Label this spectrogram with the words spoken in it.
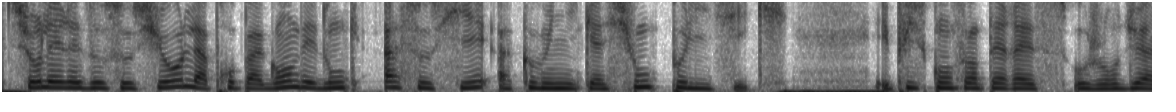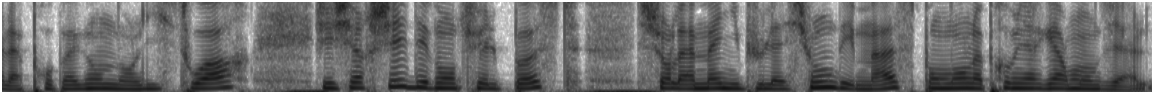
Sur les réseaux sociaux, la propagande est donc associée à communication politique. Et puisqu'on s'intéresse aujourd'hui à la propagande dans l'histoire, j'ai cherché d'éventuels postes sur la manipulation des masses pendant la Première Guerre mondiale.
